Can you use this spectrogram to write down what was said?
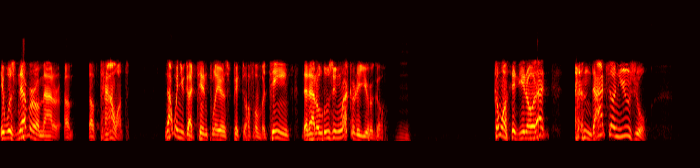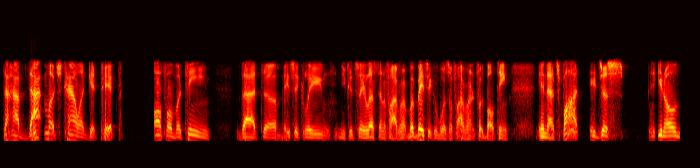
It was never a matter of, of talent. Not when you got 10 players picked off of a team that had a losing record a year ago. Hmm. Come on, you know that that's unusual to have that much talent get picked off of a team that uh, basically you could say less than a 500, but basically was a 500 football team in that spot. It just, you know,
